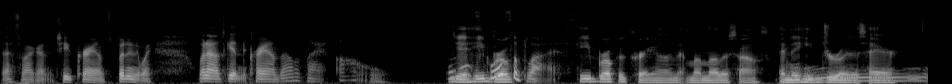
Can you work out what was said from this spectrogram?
that's why I got the cheap crayons. But anyway, when I was getting the crayons, I was like, oh. well, Yeah, that's he school broke- supplies. He broke a crayon at my mother's house, and then he drew in his hair. Ooh.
